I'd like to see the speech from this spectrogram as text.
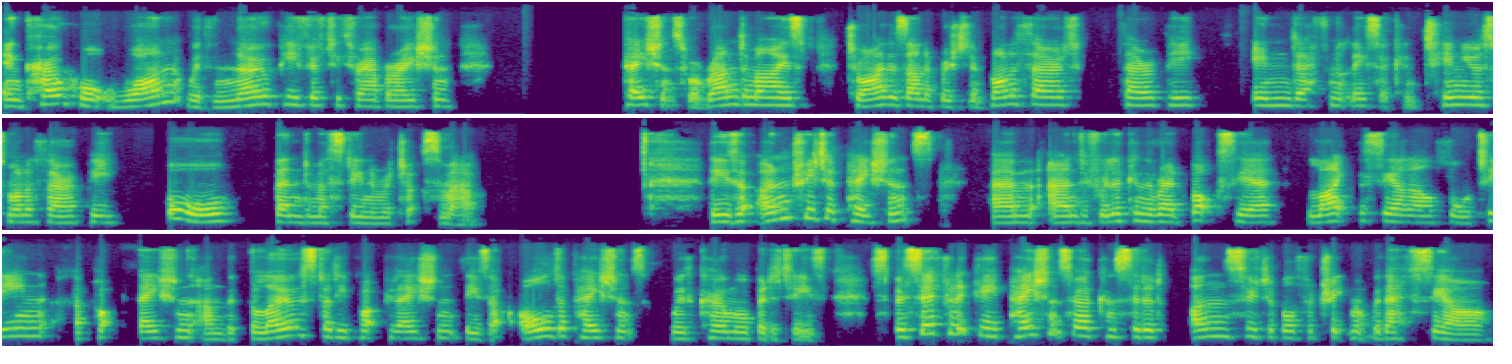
In cohort one, with no P53 aberration, patients were randomized to either zanubrutinib monotherapy indefinitely, so continuous monotherapy, or bendamustine and rituximab. These are untreated patients um, and if we look in the red box here, like the CLL14 uh, population and the GLOW study population, these are older patients with comorbidities, specifically patients who are considered unsuitable for treatment with FCR.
